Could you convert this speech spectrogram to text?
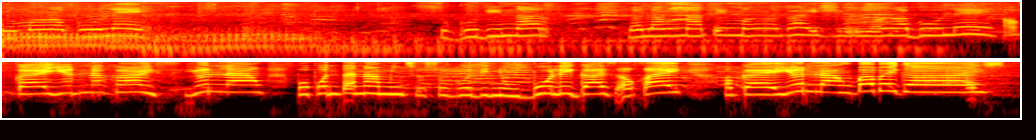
Yung mga bule. Sugudin na, na lang natin mga guys, yung mga bule. Okay, yun na guys. Yun lang. Pupunta namin susugudin yung bully guys, okay? Okay, yun lang. Bye-bye guys.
